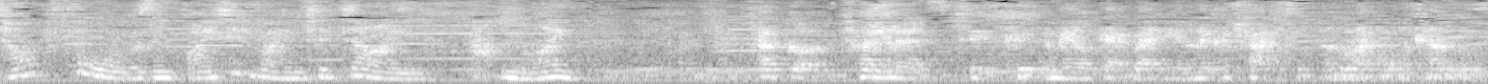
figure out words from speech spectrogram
top four was invited round to dine at nine. I've got 20 minutes to cook the meal, get ready, and look attractive and light all the candles.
